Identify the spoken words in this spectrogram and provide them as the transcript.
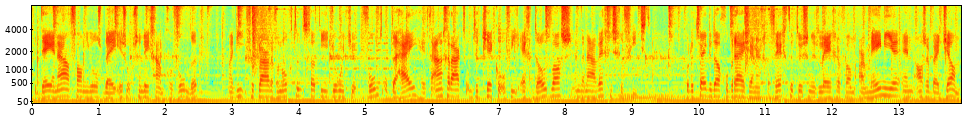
Het DNA van Jos B. is op zijn lichaam gevonden. Maar die verklaarde vanochtend dat hij het jongetje vond op de hei, heeft aangeraakt om te checken of hij echt dood was en daarna weg is gefietst. Voor de tweede dag op rij zijn er gevechten tussen het leger van Armenië en Azerbeidzjan.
